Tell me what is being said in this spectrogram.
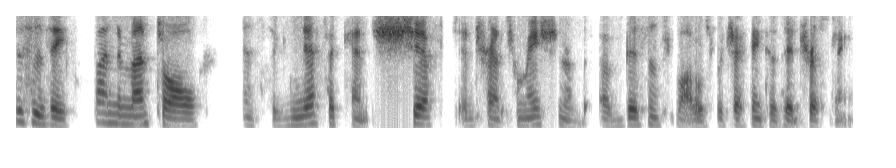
this is a fundamental and significant shift and transformation of, of business models, which I think is interesting.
